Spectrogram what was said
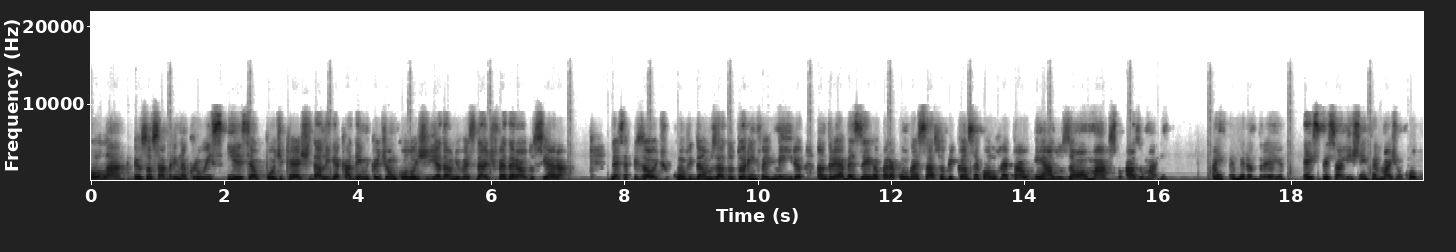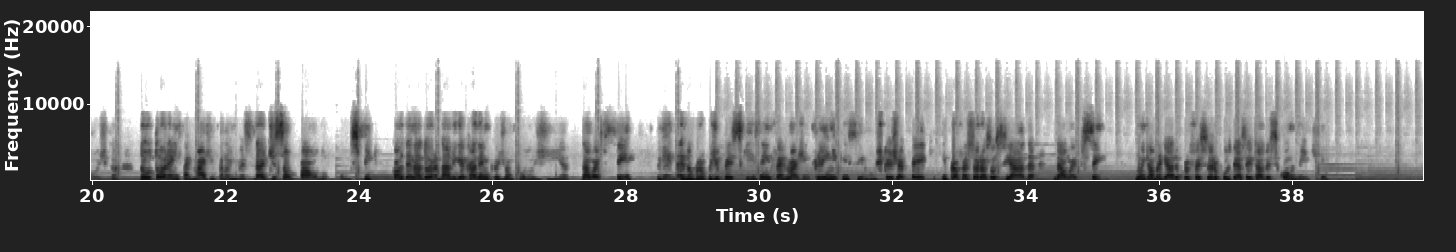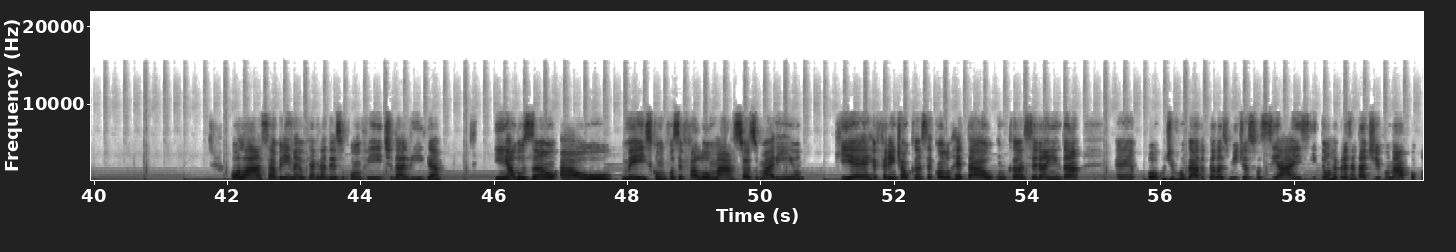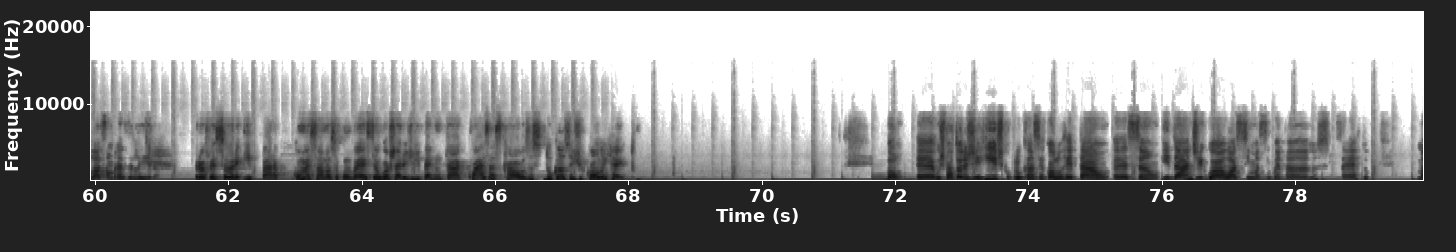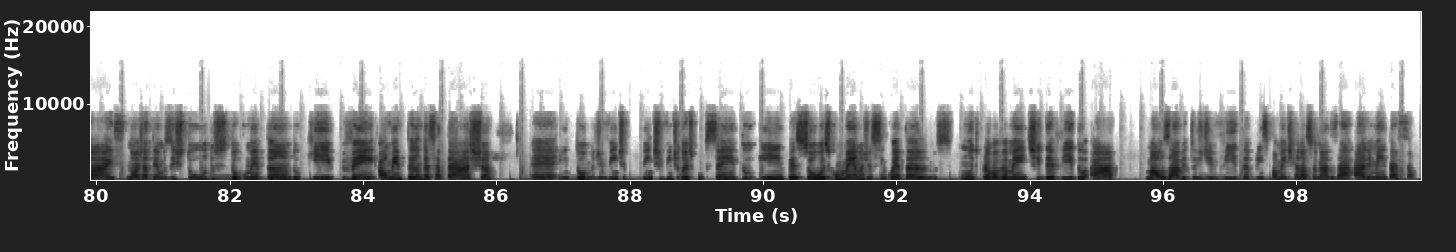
Olá, eu sou Sabrina Cruz e esse é o podcast da Liga Acadêmica de Oncologia da Universidade Federal do Ceará. Nesse episódio, convidamos a doutora enfermeira Andréa Bezerra para conversar sobre câncer coloretal em alusão ao março azul marinho. A enfermeira Andréa é especialista em enfermagem oncológica, doutora em enfermagem pela Universidade de São Paulo, USP, coordenadora da Liga Acadêmica de Oncologia, da UFC, líder do grupo de pesquisa em enfermagem clínica e cirúrgica GPEC e professora associada da UFC. Muito obrigada, professora, por ter aceitado esse convite. Olá, Sabrina, eu que agradeço o convite da Liga. Em alusão ao mês, como você falou, março azul marinho, que é referente ao câncer coloretal, um câncer ainda é, pouco divulgado pelas mídias sociais e tão representativo na população brasileira. Professora, e para começar a nossa conversa, eu gostaria de lhe perguntar quais as causas do câncer de colo e reto. Bom, é, os fatores de risco para o câncer coloretal é, são idade igual acima de 50 anos, certo? Mas nós já temos estudos documentando que vem aumentando essa taxa é, em torno de 20, 20 22% em pessoas com menos de 50 anos, muito provavelmente devido a maus hábitos de vida, principalmente relacionados à alimentação.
